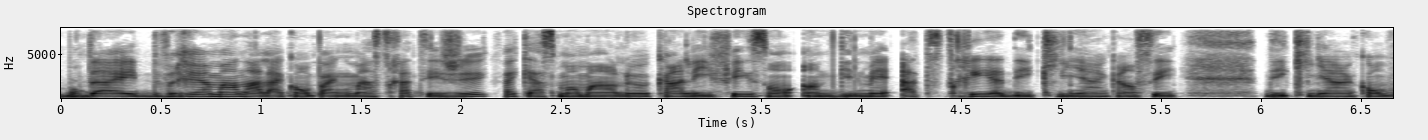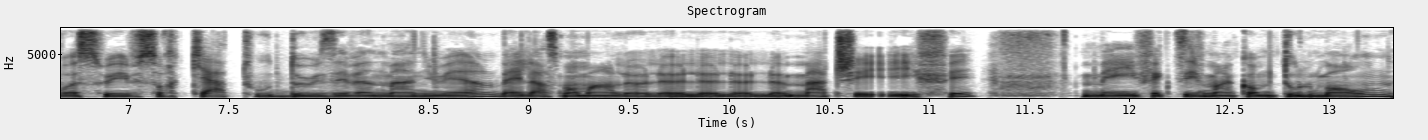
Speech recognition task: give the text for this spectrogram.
bon. d'être vraiment dans l'accompagnement stratégique. Fait qu'à ce moment-là, quand les filles sont, entre guillemets, attitrées à des clients, quand c'est des clients qu'on va suivre sur quatre ou deux événements annuels, bien là, à ce moment-là, le, le- le- le match est, est fait. Mais effectivement, comme tout le monde,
